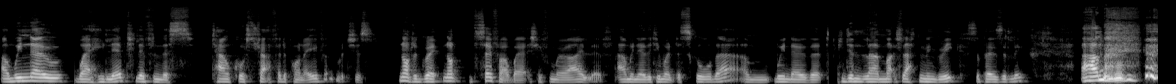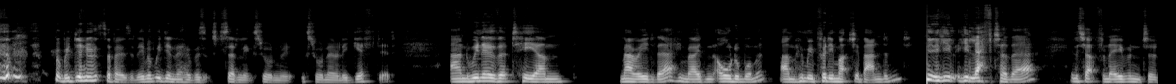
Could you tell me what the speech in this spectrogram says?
And we know where he lived. He lived in this town called Stratford upon Avon, which is not a great, not so far away actually from where I live. And we know that he went to school there. And we know that he didn't learn much Latin and Greek, supposedly. Um, we do supposedly, but we didn't know he was extraordinary, extraordinarily gifted. And we know that he um, married there. He married an older woman um, whom he pretty much abandoned. He, he left her there in Stratford Avon to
